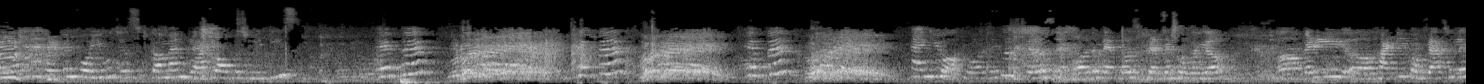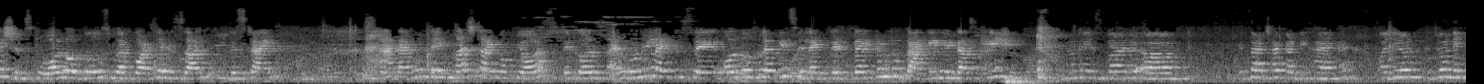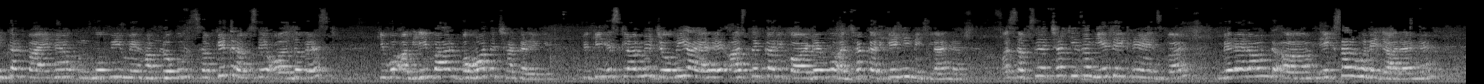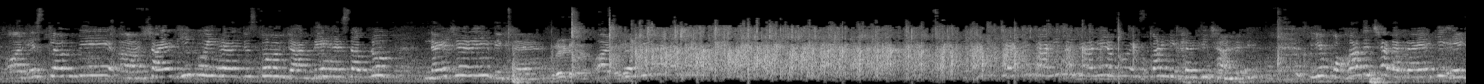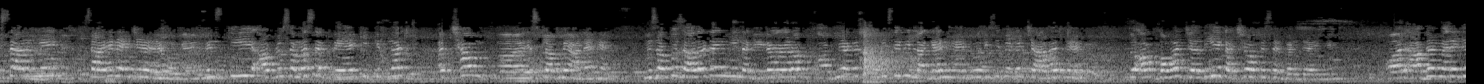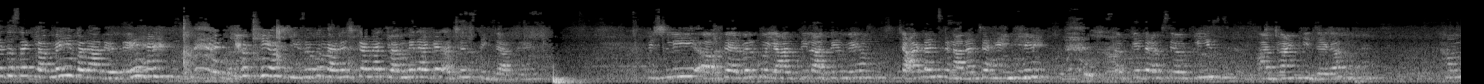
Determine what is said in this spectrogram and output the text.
open for you. Just come and grab the opportunities. Hip hip. Hip hip. Hip hip. Thank you all. all the teachers and all the members present over here. Uh, very uh, hearty congratulations to all of those who have got their result this time. And I won't take much time of yours because I would only like to say all those who have been selected, welcome to banking industry. इतना अच्छा कर दिखाया है और जिन्होंने जो नहीं कर पाए हैं उनको भी मैं हम लोगों सबकी तरफ़ से ऑल द बेस्ट कि वो अगली बार बहुत अच्छा करेंगे। क्योंकि इस क्लब में जो भी आया है आज तक का रिकॉर्ड है वो अच्छा करके ही निकला है। और सबसे अच्छा चीज़ हम ये देख रहे हैं इस बार मेरा अराउंड एक साल होने जा रहा है और इस क्लब में शायद ही कोई है जिसको हम जानते हैं सब लोग नए चेहरे ही दिख रहे हैं। और जो भी जैसे जाने में जा रहे हैं वो इस बार निकल के जा रहे हैं ये बहुत अच्छा लग रहा है कि एक साल में सारे चेहरे हो गए मीन्स कि आप लोग समझ सकते हैं कि कितना अच्छा इस क्लब में आना है। मीन्स आपको ज़्यादा टाइम नहीं लगेगा। अगर आप आप में अगर थोड़ी सी भी लगन है, थोड़ी सी भी अगर चाहत है तो आप बहुत जल्दी एक अच्छे ऑफिसर बन जाएँगे। और आधा मैनेजर तो सर क्लब में ही बना देते हैं, क्योंकि हम चीज़ों को मैनेज करना क्लब में रहकर अच्छे से सीख जाते हैं। पिछली फेयरवेल को याद दिलाते हुए हम चार लाइन सुनाना चाहेंगे। सबके तरफ़ से, और प्लीज़ ज्वाइन कीजिएगा। हम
